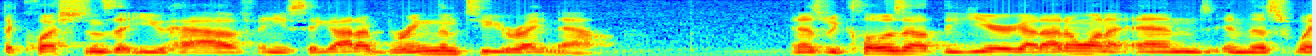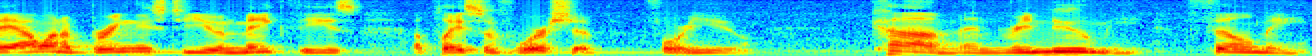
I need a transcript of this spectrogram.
the questions that you have, and you say, God, I bring them to you right now. And as we close out the year, God, I don't want to end in this way. I want to bring these to you and make these a place of worship for you. Come and renew me, fill me,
